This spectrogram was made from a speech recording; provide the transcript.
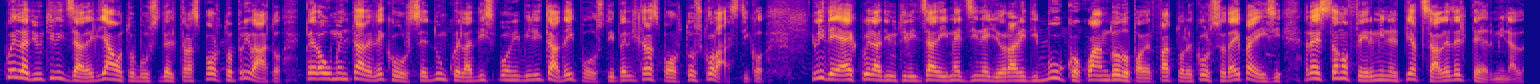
quella di utilizzare gli autobus del trasporto privato per aumentare le corse e dunque la disponibilità dei posti per il trasporto trasporto scolastico. L'idea è quella di utilizzare i mezzi negli orari di buco quando, dopo aver fatto le corse dai paesi, restano fermi nel piazzale del terminal.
